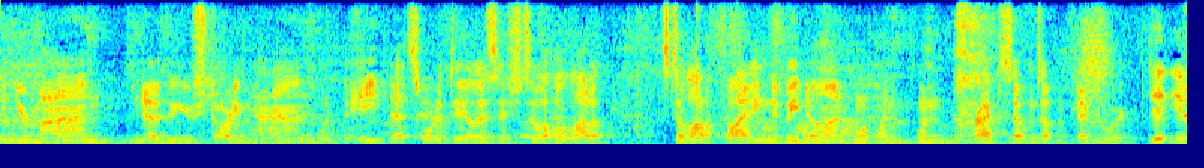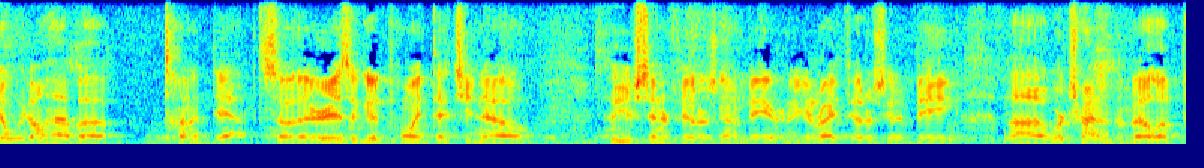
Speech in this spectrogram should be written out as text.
in your mind know who your starting nine would be? That sort of deal. Is there still a whole lot of still a lot of fighting to be done when, when, when practice opens up in February? You know, we don't have a ton of depth, so there is a good point that you know who your center fielder is going to be or who your right fielder is going to be. Uh, we're trying to develop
